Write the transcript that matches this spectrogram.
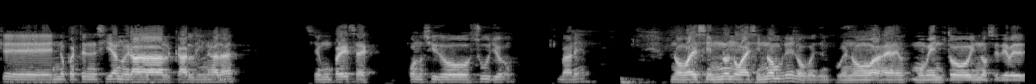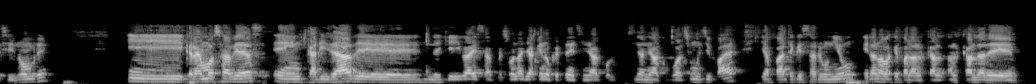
que no pertenecía, no era alcalde ni nada, según parece conocido suyo, ¿vale?, no va a decir, no, no va a decir nombre, porque no es momento y no se debe decir nombre. Y queremos saber en calidad de, de qué iba esa persona, ya que no pertenecía a la, corporación municipal, y aparte que esa reunión era nada más que para el alcalde de,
